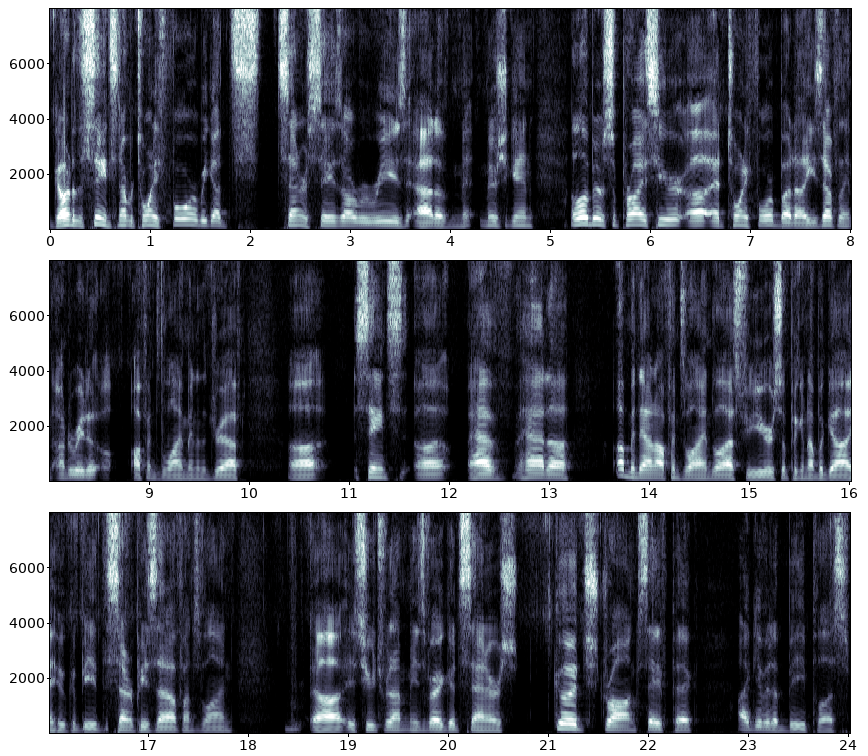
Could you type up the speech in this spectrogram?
Go to the Saints, number 24. We got center Cesar Ruiz out of Mi- Michigan. A little bit of surprise here uh, at 24, but uh, he's definitely an underrated offensive lineman in the draft. Uh, Saints uh, have had a up and down offensive line the last few years, so picking up a guy who could be the centerpiece of that offensive line uh, is huge for them. He's a very good center, good, strong, safe pick. I give it a B plus.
